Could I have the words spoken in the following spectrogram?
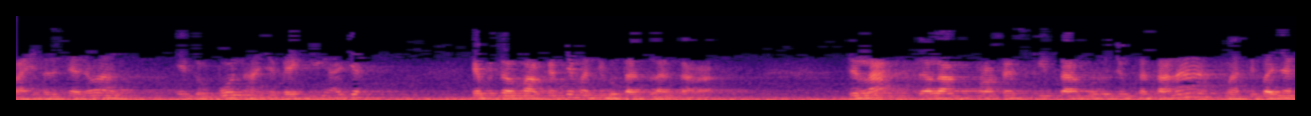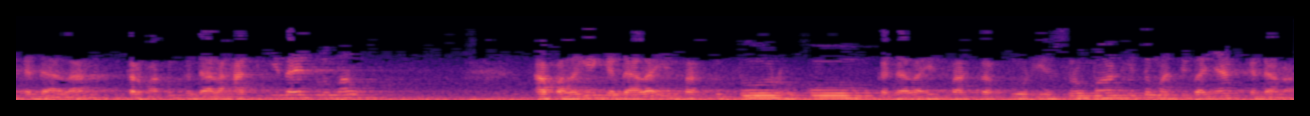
finance-nya doang. Itu pun hanya banking aja. Capital marketnya masih hutan belantara. Jelas dalam proses kita menuju ke sana masih banyak kendala, termasuk kendala hati kita yang belum mau. Apalagi kendala infrastruktur hukum, kendala infrastruktur instrumen itu masih banyak kendala.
